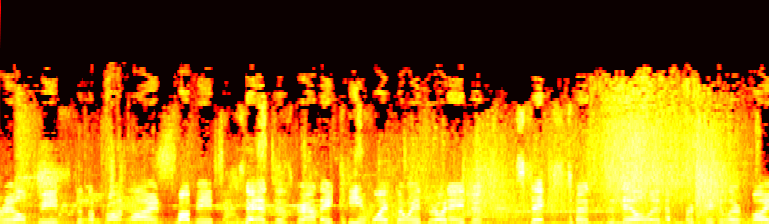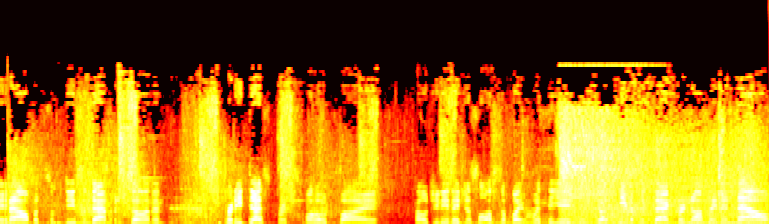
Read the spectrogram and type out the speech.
real beast in the front line. Puppey stands his ground. They team wipe their way through an Aegis six to nil in that particular fight now, but some decent damage done and pretty desperate smoke by LGD. They just lost the fight with the Aegis, got team been back for nothing, and now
